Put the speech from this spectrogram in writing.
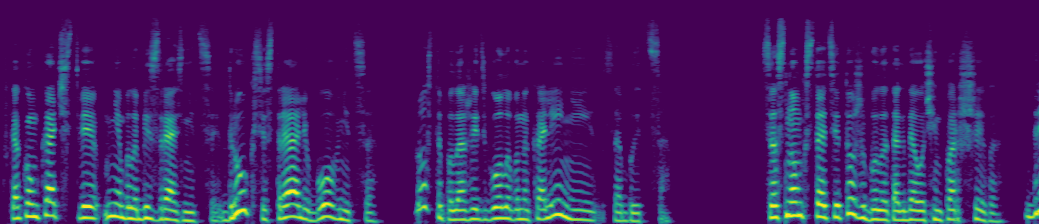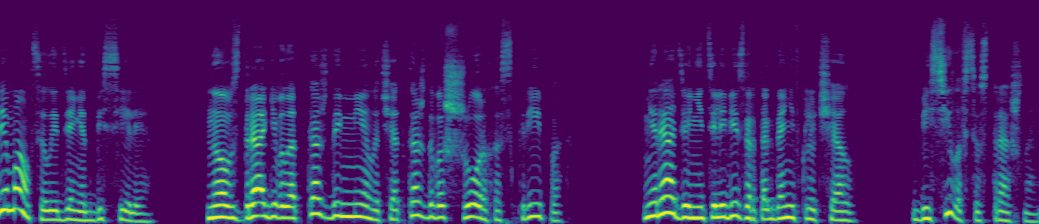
В каком качестве мне было без разницы. Друг, сестра, любовница. Просто положить голову на колени и забыться. Со сном, кстати, тоже было тогда очень паршиво. Дремал целый день от бессилия. Но вздрагивал от каждой мелочи, от каждого шороха, скрипа. Ни радио, ни телевизор тогда не включал. Бесило все страшно,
